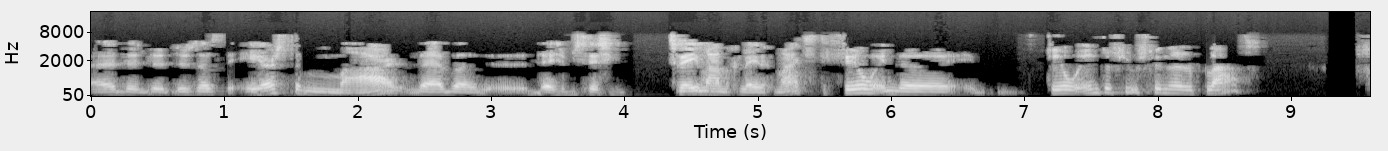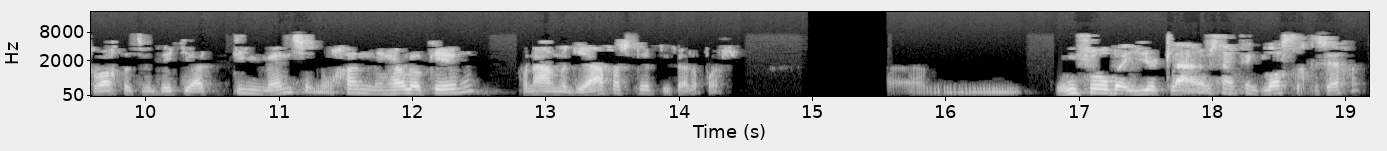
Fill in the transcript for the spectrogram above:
Eh, dus dat is de eerste, maar we hebben eh, deze beslissing twee maanden geleden gemaakt. Er zitten veel, in de, veel interviews vinden er plaats. Ik verwacht dat we dit jaar tien mensen nog gaan herlokeren. Voornamelijk JavaScript developers. Ehm, hoeveel wij hier klaar staan vind ik lastig te zeggen.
